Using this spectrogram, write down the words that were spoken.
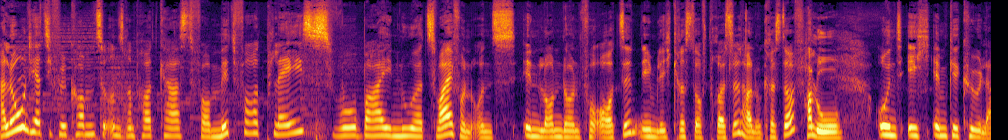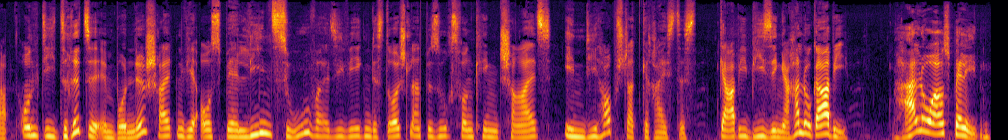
Hallo und herzlich willkommen zu unserem Podcast vom Midford Place, wobei nur zwei von uns in London vor Ort sind, nämlich Christoph Brössel. Hallo Christoph. Hallo. Und ich, Imke Köhler. Und die dritte im Bunde schalten wir aus Berlin zu, weil sie wegen des Deutschlandbesuchs von King Charles in die Hauptstadt gereist ist. Gabi Biesinger. Hallo Gabi. Hallo aus Berlin.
